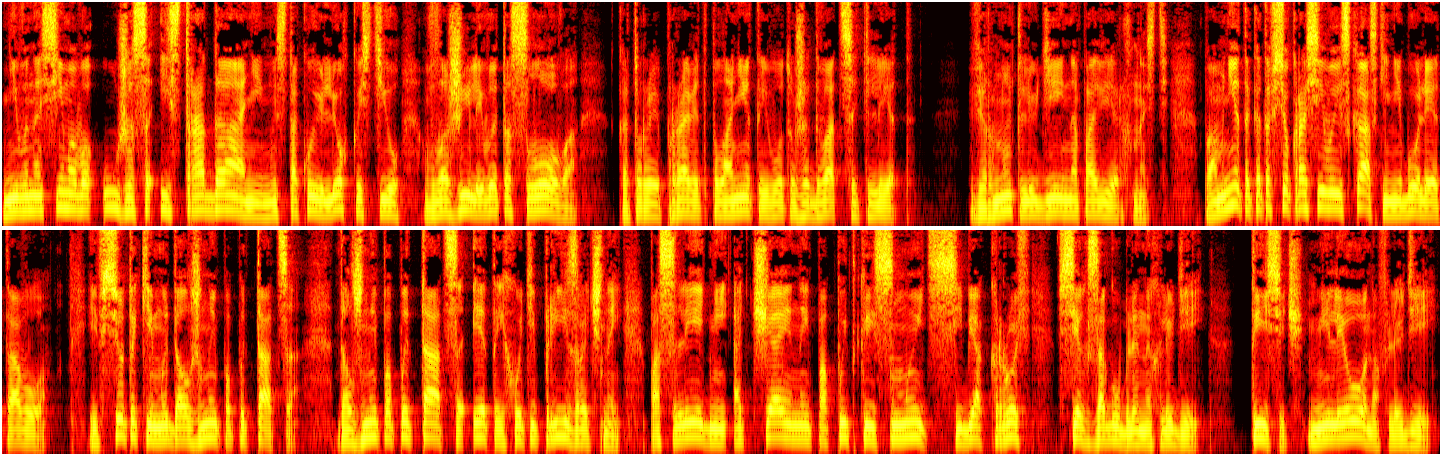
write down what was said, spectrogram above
невыносимого ужаса и страданий мы с такой легкостью вложили в это слово, которое правит планетой вот уже двадцать лет вернуть людей на поверхность. По мне, так это все красивые сказки, не более того. И все-таки мы должны попытаться, должны попытаться этой, хоть и призрачной, последней отчаянной попыткой смыть с себя кровь всех загубленных людей. Тысяч, миллионов людей.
